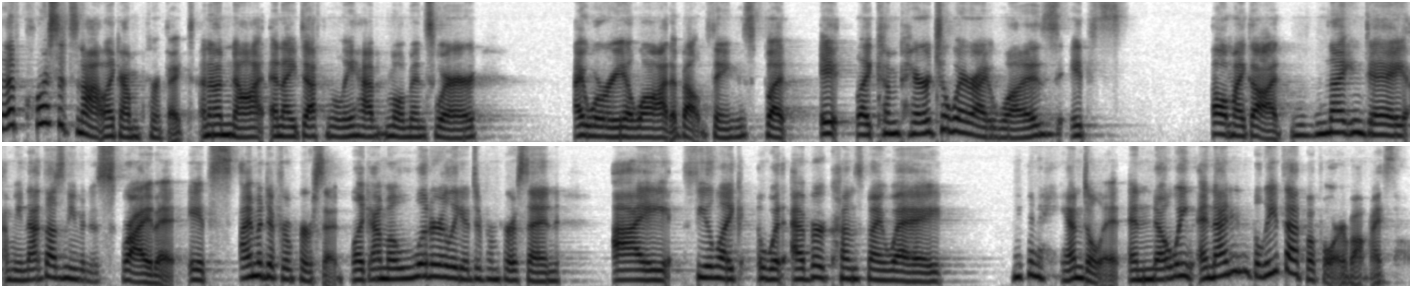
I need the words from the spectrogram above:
And of course it's not like I'm perfect and I'm not and I definitely have moments where I worry a lot about things, but it like compared to where I was, it's oh my god, night and day. I mean, that doesn't even describe it. It's I'm a different person. Like I'm a literally a different person. I feel like whatever comes my way, you can handle it. And knowing and I didn't believe that before about myself.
